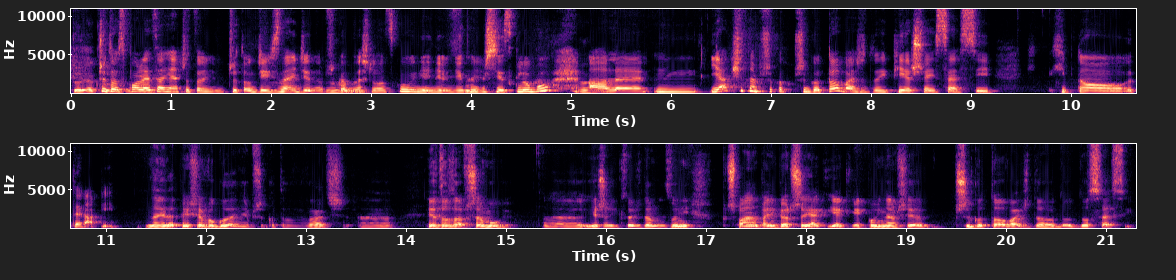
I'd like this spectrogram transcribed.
To czy to z wygląda? polecenia, czy to, czy to gdzieś znajdzie na przykład na Śląsku, nie, nie, niekoniecznie z klubu, ale mm, jak się na przykład przygotować do tej pierwszej sesji hipnoterapii? Najlepiej się w ogóle nie przygotowywać. E, Ja to zawsze mówię, e, jeżeli ktoś do mnie dzwoni. Proszę panie Piotrze, jak, jak, jak powinnam się przygotować do, do, do sesji?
